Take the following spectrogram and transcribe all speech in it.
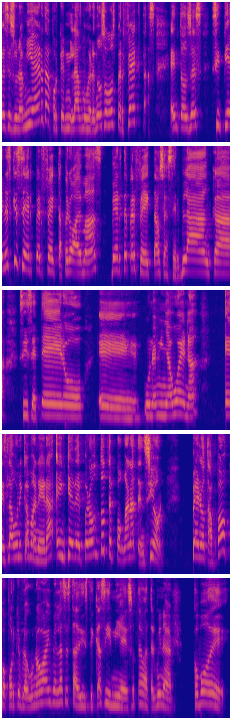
pues es una mierda porque las mujeres no somos perfectas. Entonces, si tienes que ser perfecta, pero además verte perfecta, o sea, ser blanca, cisetero, eh, una niña buena, es la única manera en que de pronto te pongan atención. Pero tampoco, porque luego uno va y ve las estadísticas y ni eso te va a terminar como de,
